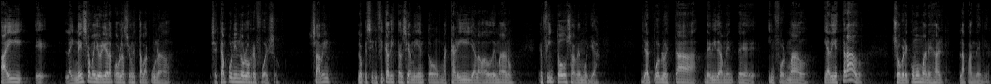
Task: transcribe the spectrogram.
Ahí eh, la inmensa mayoría de la población está vacunada. Se están poniendo los refuerzos. Saben lo que significa distanciamiento, mascarilla, lavado de manos. En fin, todos sabemos ya. Ya el pueblo está debidamente informado y adiestrado sobre cómo manejar la pandemia.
